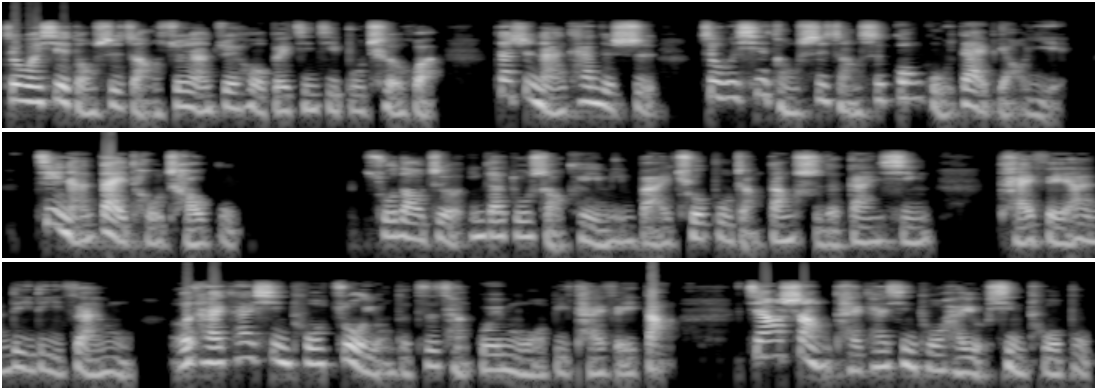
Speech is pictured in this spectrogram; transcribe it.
这位谢董事长虽然最后被经济部撤换，但是难堪的是，这位谢董事长是公股代表也，竟然带头炒股。说到这，应该多少可以明白邱部长当时的担心。台肥案历历在目，而台开信托作用的资产规模比台肥大，加上台开信托还有信托部，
